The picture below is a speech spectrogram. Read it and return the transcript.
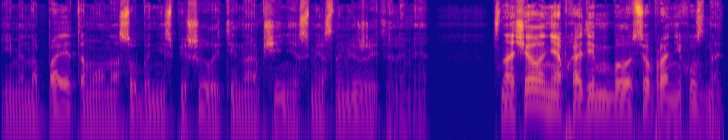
Именно поэтому он особо не спешил идти на общение с местными жителями. Сначала необходимо было все про них узнать,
